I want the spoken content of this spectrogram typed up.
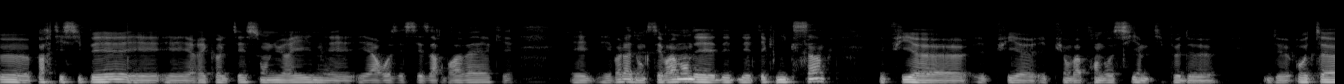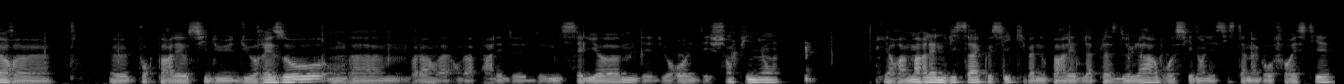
Euh, participer et, récolter son urine et, arroser ses arbres avec. Et, voilà, donc c'est vraiment des, techniques simples. Et puis, euh, et, puis, euh, et puis, on va prendre aussi un petit peu de, hauteur euh, pour parler aussi du, réseau. On va, voilà, on va, parler de, mycélium, du rôle des champignons. Il y aura Marlène Vissac aussi qui va nous parler de la place de l'arbre aussi dans les systèmes agroforestiers.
